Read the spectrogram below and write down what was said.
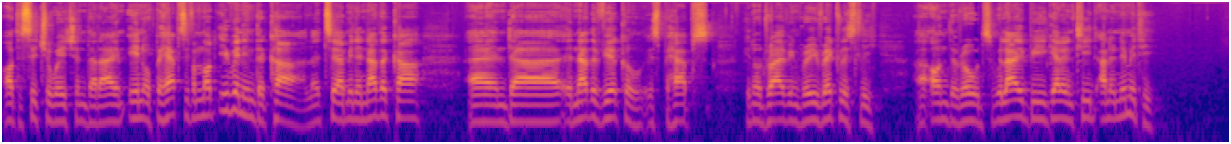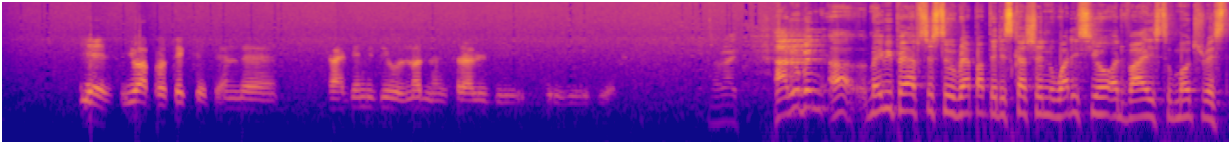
of the situation that I'm in, or perhaps if I'm not even in the car, let's say I'm in another car and uh, another vehicle is perhaps, you know, driving very recklessly uh, on the roads, will I be guaranteed anonymity? You are protected and uh, identity will not necessarily be revealed. Yes. All right. Uh, Ruben, uh, maybe perhaps just to wrap up the discussion, what is your advice to motorists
